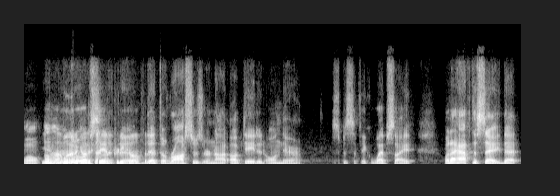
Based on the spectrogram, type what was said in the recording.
Well, Yeah, I'm, I'm I little gotta say I'm pretty the- confident. that the rosters are not updated on their specific website. But I have to say that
